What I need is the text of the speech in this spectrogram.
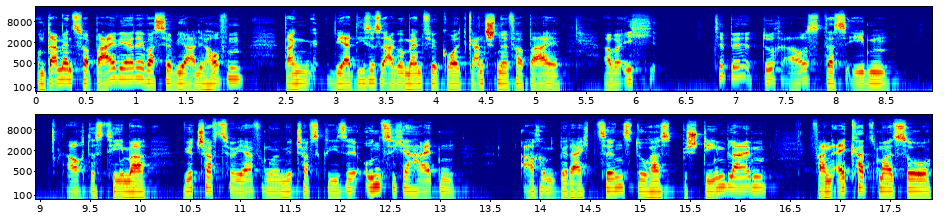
Und dann, wenn es vorbei wäre, was ja wir alle hoffen, dann wäre dieses Argument für Gold ganz schnell vorbei. Aber ich tippe durchaus, dass eben auch das Thema Wirtschaftsverwerfungen, Wirtschaftskrise, Unsicherheiten auch im Bereich Zins durchaus bestehen bleiben. Van Eck hat mal so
